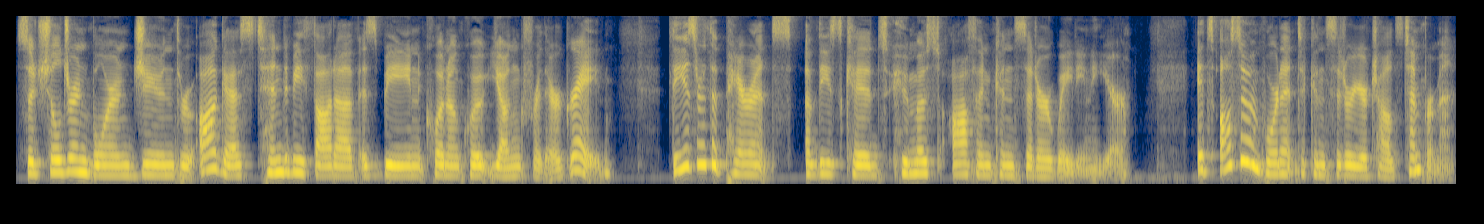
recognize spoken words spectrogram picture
So, children born June through August tend to be thought of as being quote unquote young for their grade. These are the parents of these kids who most often consider waiting a year. It's also important to consider your child's temperament.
